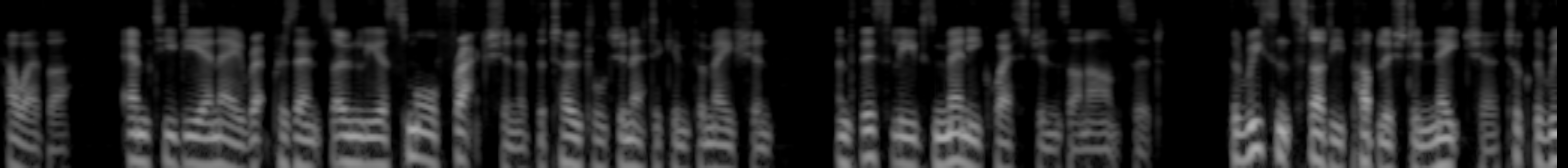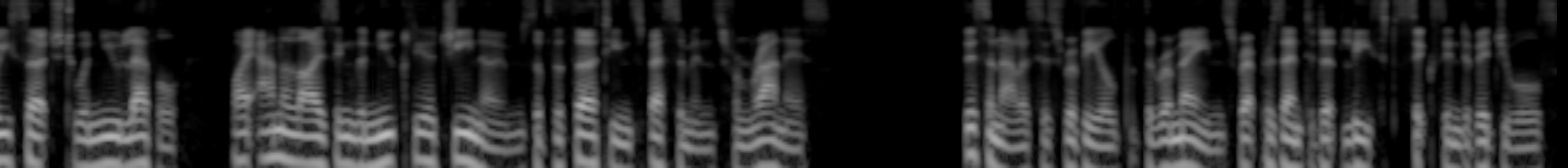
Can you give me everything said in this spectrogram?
However, mtDNA represents only a small fraction of the total genetic information, and this leaves many questions unanswered. The recent study published in Nature took the research to a new level by analyzing the nuclear genomes of the 13 specimens from Ranis. This analysis revealed that the remains represented at least six individuals,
